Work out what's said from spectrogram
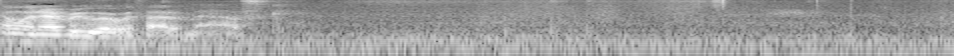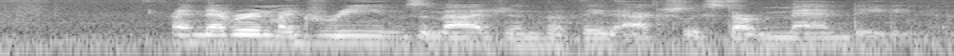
I went everywhere without a mask. I never in my dreams imagined that they'd actually start mandating it.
